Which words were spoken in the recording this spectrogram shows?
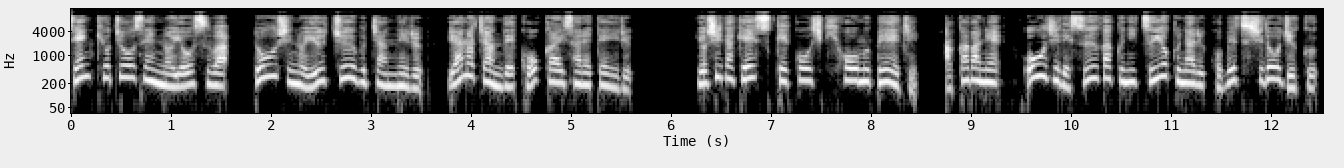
選挙挑戦の様子は同氏の YouTube チャンネル、やなちゃんで公開されている。吉田圭介公式ホームページ、赤羽、王子で数学に強くなる個別指導塾、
